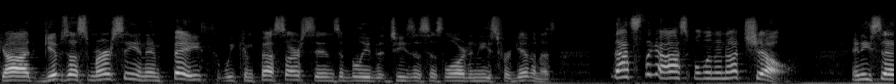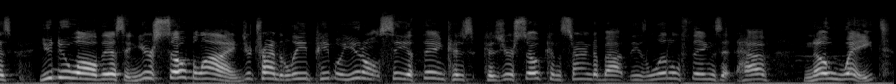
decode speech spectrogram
God gives us mercy, and in faith, we confess our sins and believe that Jesus is Lord and He's forgiven us. That's the gospel in a nutshell. And he says, You do all this, and you're so blind. You're trying to lead people, you don't see a thing because you're so concerned about these little things that have no weight.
